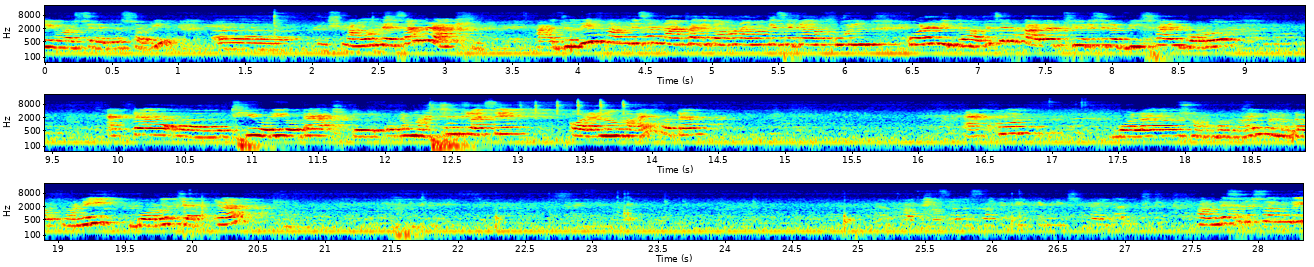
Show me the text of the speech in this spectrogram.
এই ময়েশ্চারাইজার সরি ফাউন্ডেশন রাখি। আর যদি ফাউন্ডেশন না থাকে, তখন আমাকে সেটা ফুল করে নিতে হবে। সেটা কালার থিওরি সেটা বিশাল বড় একটা থিওরি ওটা ওটা মাস্টার ক্লাসে করানো হয়। ওটা এখন বলা সম্ভব নয় মানে ওটা অনেক বড় চ্যাপ্টার ফাউন্ডেশনের সঙ্গে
